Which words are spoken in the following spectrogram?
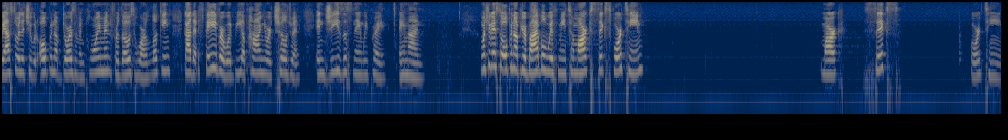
We ask, Lord, that you would open up doors of employment for those who are looking. God, that favor would be upon your children. In Jesus' name we pray. Amen. I want you guys to open up your Bible with me to Mark 6:14. Mark 6:14.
